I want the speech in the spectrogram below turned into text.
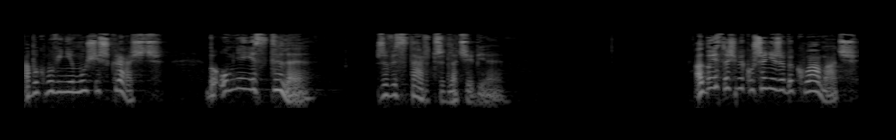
A Bóg mówi: Nie musisz kraść, bo u mnie jest tyle, że wystarczy dla ciebie. Albo jesteśmy kuszeni, żeby kłamać,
